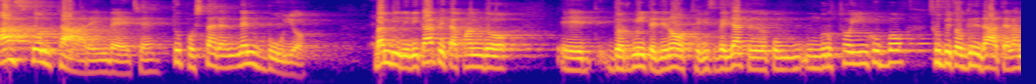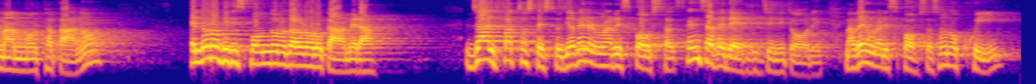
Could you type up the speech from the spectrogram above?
Ascoltare invece, tu puoi stare nel buio. Bambini, vi capita quando eh, dormite di notte, vi svegliate dopo un, un brutto incubo, subito gridate alla mamma o al papà, no? E loro vi rispondono dalla loro camera, Già il fatto stesso di avere una risposta senza vedere i genitori, ma avere una risposta, sono qui,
